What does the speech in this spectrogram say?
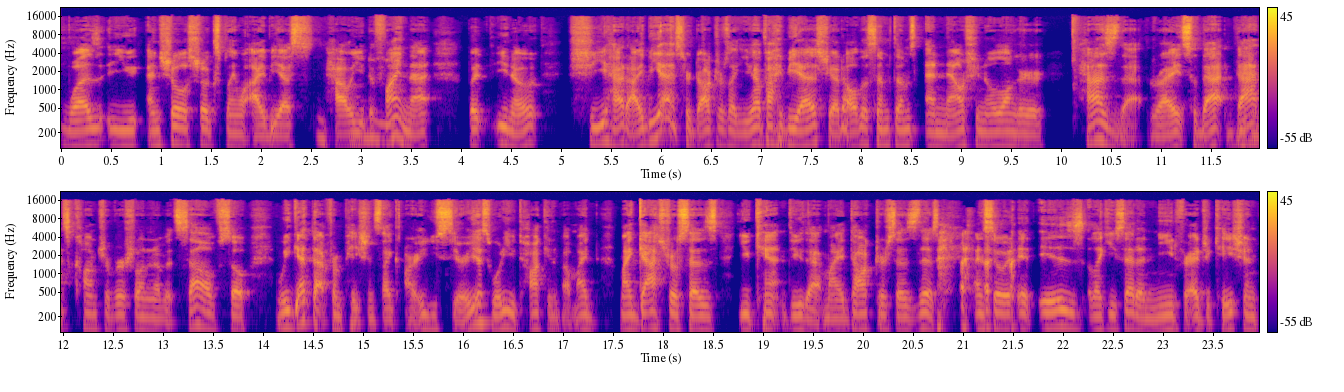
was you, and she'll she'll explain what IBS, how you mm-hmm. define that. But you know, she had IBS. Her doctor's like, you have IBS. She had all the symptoms, and now she no longer has that right so that mm-hmm. that's mm-hmm. controversial in and of itself so we get that from patients like are you serious what are you talking about my my gastro says you can't do that my doctor says this and so it, it is like you said a need for education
